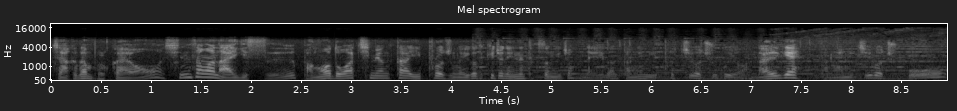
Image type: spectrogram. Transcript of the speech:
자, 그 다음 볼까요? 신성한 아이기스, 방어도와 치명타 2% 증가. 이것도 기존에 있는 특성이죠. 네, 이건 당연히 2% 찍어주고요. 날개, 당연히 찍어주고,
